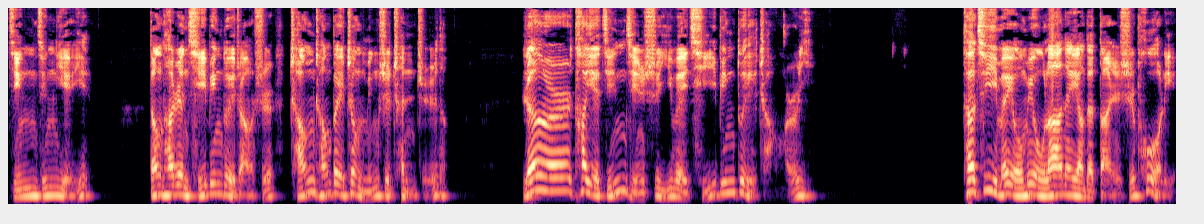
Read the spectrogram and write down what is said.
兢兢业业。当他任骑兵队长时，常常被证明是称职的。然而，他也仅仅是一位骑兵队长而已。他既没有缪拉那样的胆识魄力，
